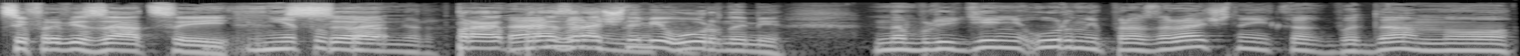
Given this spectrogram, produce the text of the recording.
цифровизацией, Нету с камер. Про- камер прозрачными нет. урнами. Наблюдение, урны прозрачные, как бы, да, но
